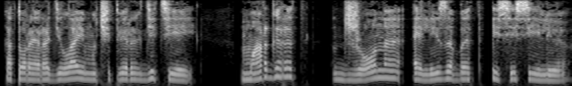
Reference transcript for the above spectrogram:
которая родила ему четверых детей — Маргарет, Джона, Элизабет и Сесилию.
